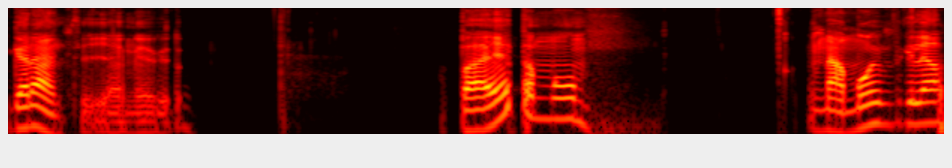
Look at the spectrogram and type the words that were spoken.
Гарантии, я имею в виду. Поэтому, на мой взгляд,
